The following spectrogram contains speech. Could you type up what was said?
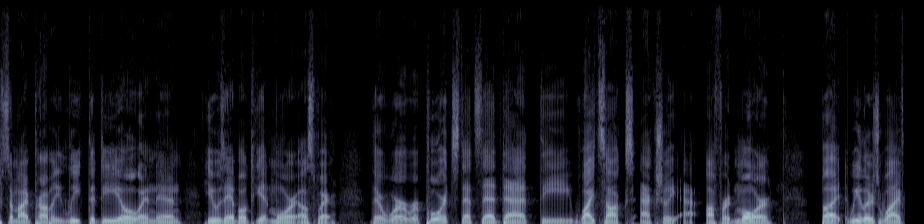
somebody probably leaked the deal, and then he was able to get more elsewhere. There were reports that said that the White Sox actually offered more, but Wheeler's wife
